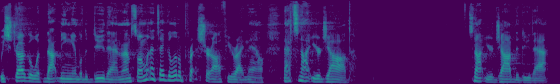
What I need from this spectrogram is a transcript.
We struggle with not being able to do that. And I'm, so I'm going to take a little pressure off you right now. That's not your job. It's not your job to do that.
